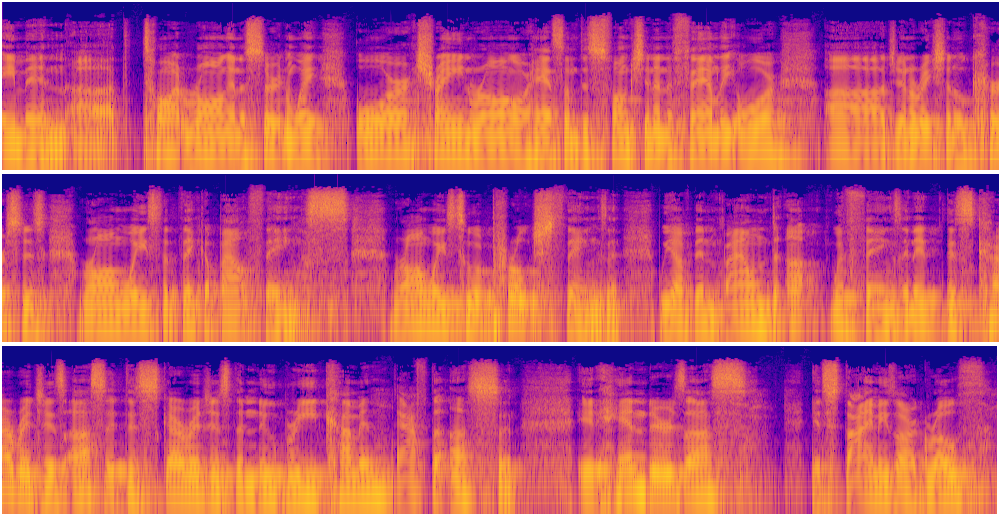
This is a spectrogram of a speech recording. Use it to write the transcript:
amen, uh, taught wrong in a certain way, or trained wrong, or had some dysfunction in the family, or uh, generational curses, wrong ways to think about things, wrong ways to approach things, and we have been bound up with things, and it discourages us. It discourages the new breed coming after us, and it hinders us. It stymies our growth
